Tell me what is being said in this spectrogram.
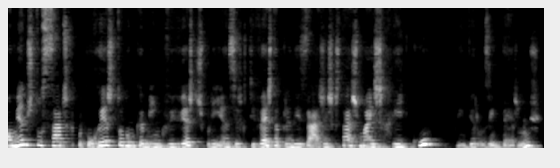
ao menos tu sabes que percorreste todo um caminho, que viveste experiências, que tiveste aprendizagens, que estás mais rico em termos internos,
